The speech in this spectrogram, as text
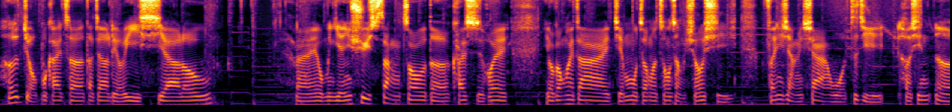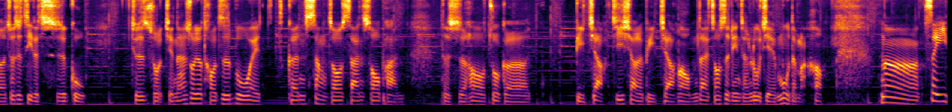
喝酒不开车，大家留意一下喽。来，我们延续上周的开始会，有空会在节目中的中场休息，分享一下我自己核心，呃，就是自己的持股，就是说简单说，就投资部位跟上周三收盘的时候做个比较，绩效的比较哈。我们在周四凌晨录节目的嘛哈。那这一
